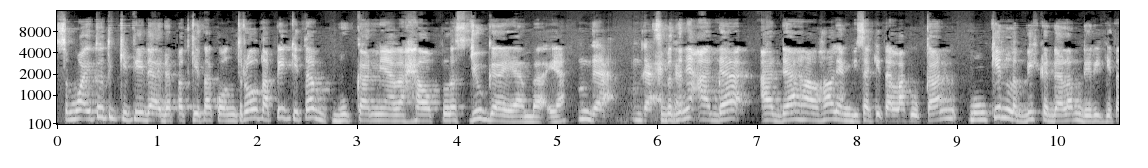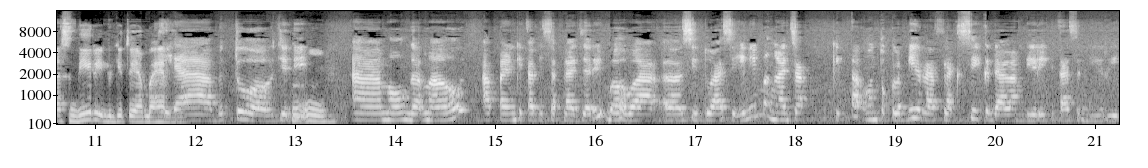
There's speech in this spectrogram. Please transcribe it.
semua itu ti- tidak dapat kita kontrol tapi kita bukannya helpless juga ya, Mbak ya. enggak enggak Sebenarnya ada ada hal-hal yang bisa kita lakukan mungkin lebih ke dalam diri kita sendiri begitu ya Mbak enggak. Helena. ya betul jadi Mm-mm. eh, mau nggak mau apa yang kita bisa pelajari bahwa eh, situasi ini mengajak kita untuk lebih refleksi ke dalam diri kita sendiri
